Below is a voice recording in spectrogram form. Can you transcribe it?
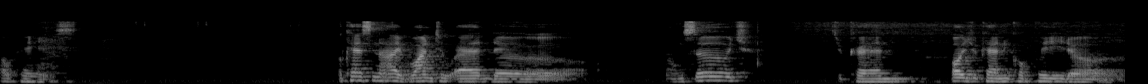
Okay okay so now I want to add the long search you can or you can copy the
